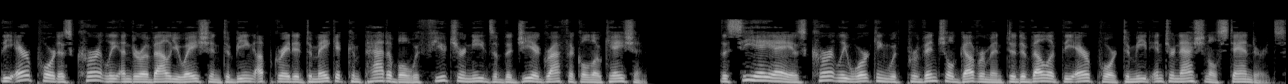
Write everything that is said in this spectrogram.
The airport is currently under evaluation to being upgraded to make it compatible with future needs of the geographical location. The CAA is currently working with provincial government to develop the airport to meet international standards.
